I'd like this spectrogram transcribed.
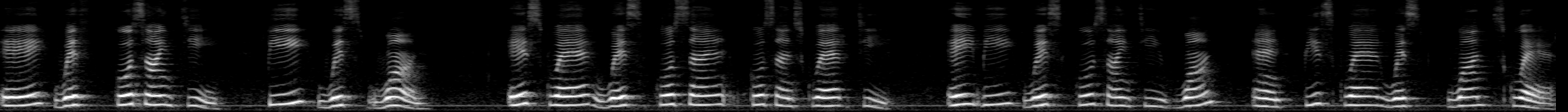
a with cosine t, p with 1, a square with cosine, cosine square t, AB with cosine t 1 and p square with 1 square.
